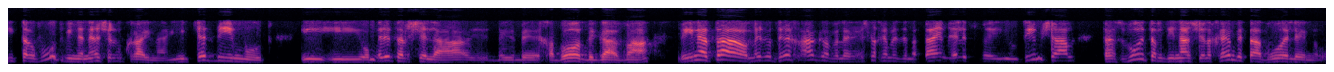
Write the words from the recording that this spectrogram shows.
התערבות בענייניה של אוקראינה. היא נמצאת בעימות, היא, היא עומדת על שלה, בכבוד, בגאווה, והנה אתה אומר, דרך אגב, יש לכם איזה 200 אלף יהודים שם, תעזבו את המדינה שלכם ותעברו אלינו.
